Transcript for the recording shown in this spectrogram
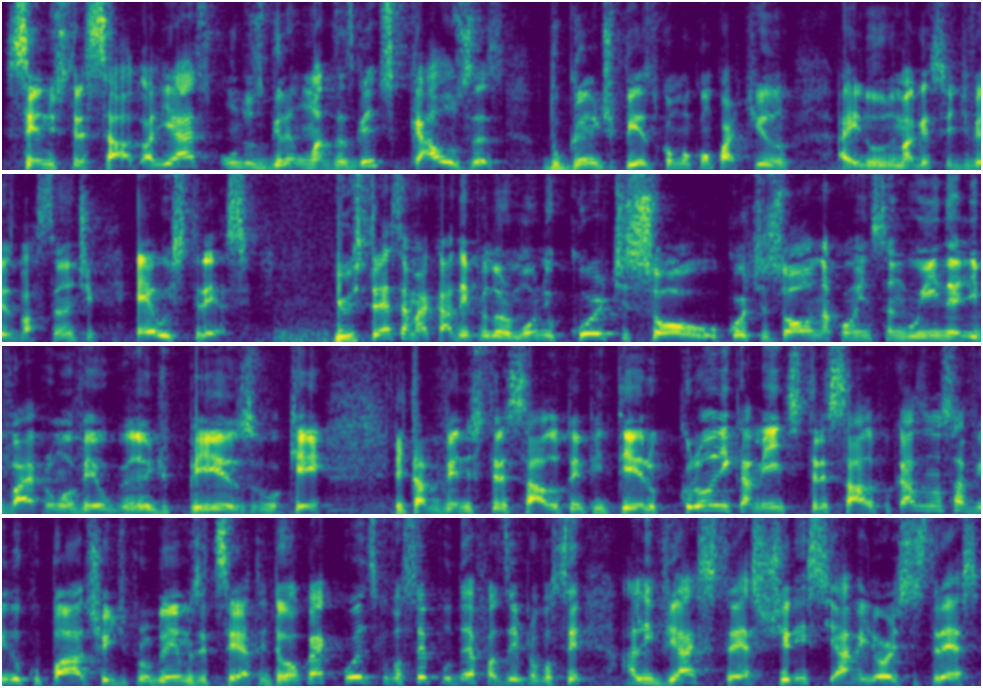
sendo estressado. Aliás, um dos, uma das grandes causas do ganho de peso, como eu compartilho aí no Emagrecer de Vez bastante, é o estresse. E o estresse é marcado pelo hormônio cortisol. O cortisol na corrente sanguínea ele vai promover o ganho de peso, ok? Ele está vivendo estressado o tempo inteiro, cronicamente estressado, por causa da nossa vida ocupada, cheio de problemas, etc. Então, qualquer coisa que você puder fazer para você aliviar estresse, gerenciar melhor esse estresse,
